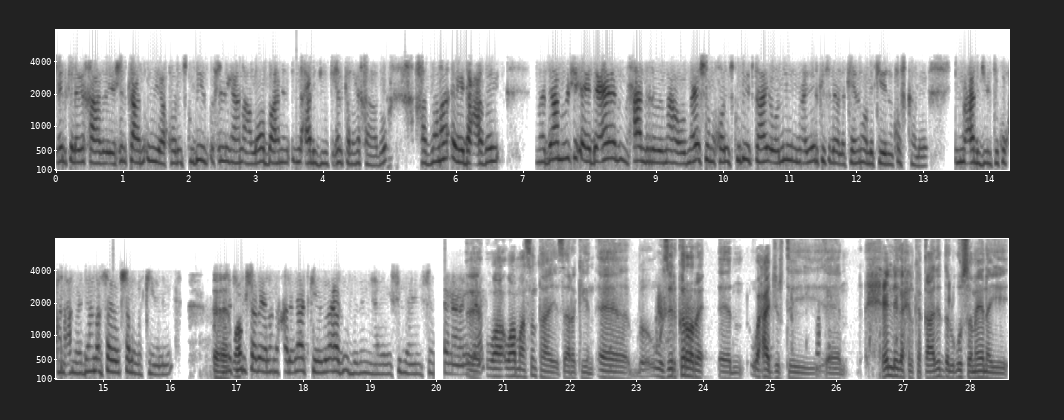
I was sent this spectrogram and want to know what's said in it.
xilka laga qaaday ee xilkan uu yahay qor isku dhiib xilligan aan loo baahnayn in cali joogto xilka laga qaado. Haddana ay dhacday maadaama wixii ay dhaceen maxaa la rabay maa oo meeshan qor isku dhiib tahay oo nin in adeerkiis le la keeno oo la keenin qof kale inuu cali joogto ku qanca maadaama isaga shala la keenay. Hirshabeellena khalidaadkeedu aada u badan yahay sida waa waa mahadsan tahay saarakiin wasiir karore waxaa jirtay xilliga xilka qaadida lagu sameynayay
